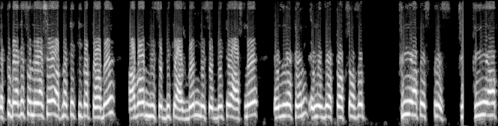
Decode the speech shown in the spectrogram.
একটু ব্যাগে চলে আসে আপনাকে কি করতে হবে? আবার নিচের দিকে আসবেন। নিচের দিকে আসলে এই যে দেখেন, এই যে একটা অপশন আছে free app express free app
